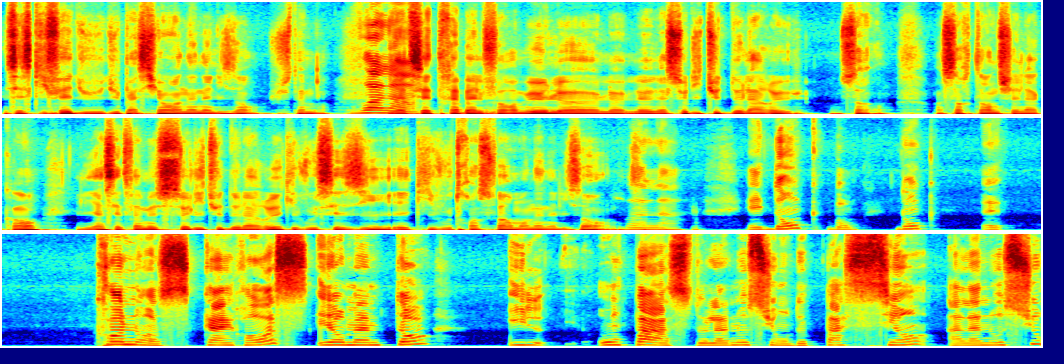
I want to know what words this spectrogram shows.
Et c'est ce qui fait du, patient en analysant, justement. Voilà. Il y a cette très belle formule, euh, la solitude de la rue. En sortant de chez Lacan, il y a cette fameuse solitude de la rue qui vous saisit et qui vous transforme en analysant. Voilà. Et donc, bon, donc, euh, chronos, kairos, et en même temps, il, on passe de la notion de patient à la notion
